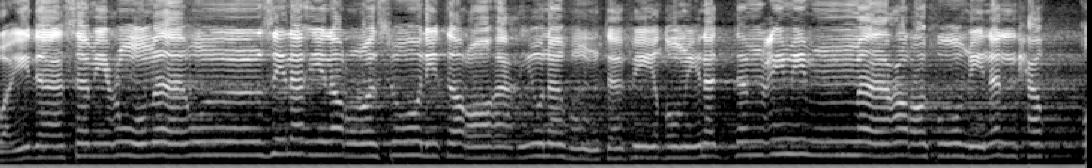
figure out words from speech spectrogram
وإذا سمعوا ما أنزل إلى الرسول ترى أعينهم تفيض من الدمع مما عرفوا من الحق.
